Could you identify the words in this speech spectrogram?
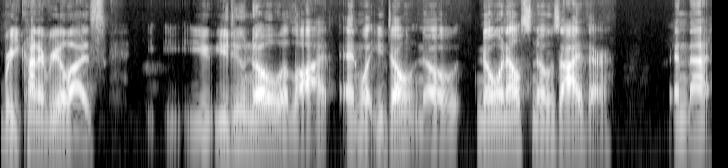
where you kind of realize you you do know a lot, and what you don't know, no one else knows either. and that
